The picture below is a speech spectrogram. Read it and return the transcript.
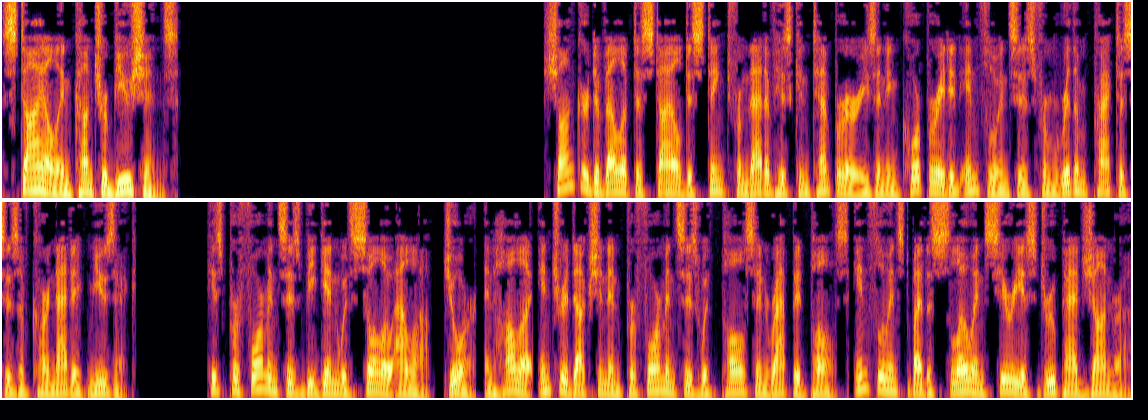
Style and contributions Shankar developed a style distinct from that of his contemporaries and incorporated influences from rhythm practices of Carnatic music. His performances begin with solo alap, jor, and jhala introduction and performances with pulse and rapid pulse influenced by the slow and serious Dhrupad genre,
